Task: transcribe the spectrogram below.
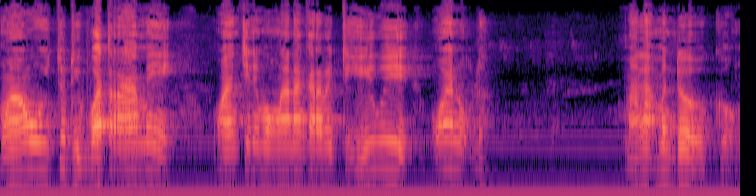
Mau itu dibuat rame. Wancine wong lanang karepe dhewe, wanu lho. Malah mendukung.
